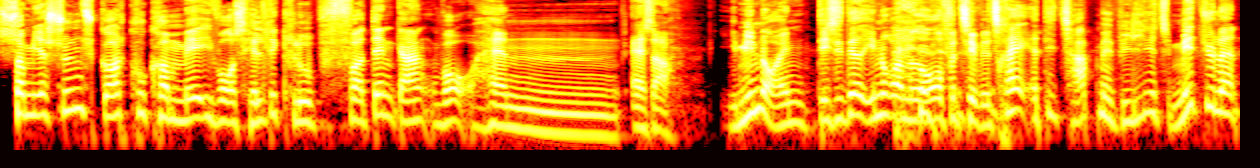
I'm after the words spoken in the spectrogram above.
som jeg synes godt kunne komme med i vores helteklub for den gang, hvor han, altså i mine øjne, decideret indrømmet over for TV3, at de tabte med vilje til Midtjylland,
